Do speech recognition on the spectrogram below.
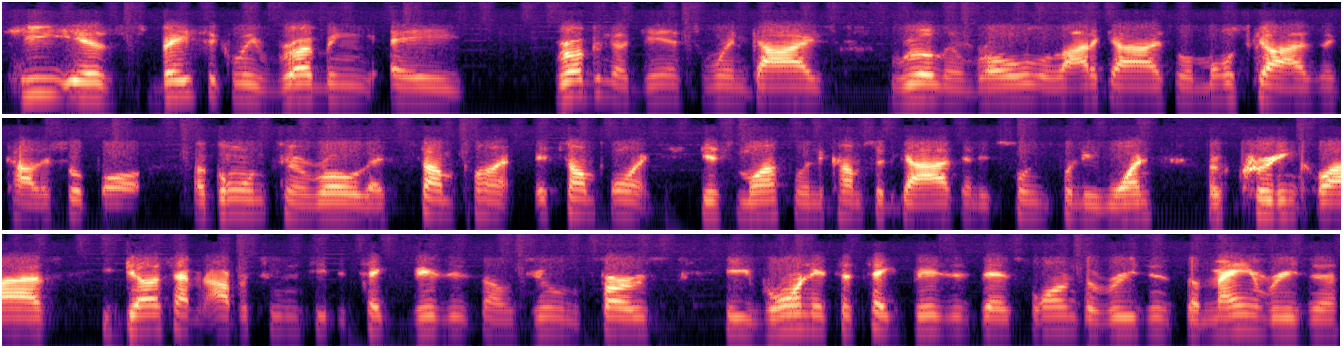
He is basically rubbing a rubbing against when guys will enroll. A lot of guys, well, most guys in college football are going to enroll at some point at some point this month when it comes to the guys in the 2021 recruiting class. He does have an opportunity to take visits on June 1st he wanted to take visits. That's one of the reasons, the main reason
